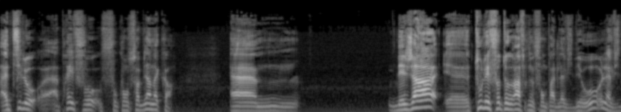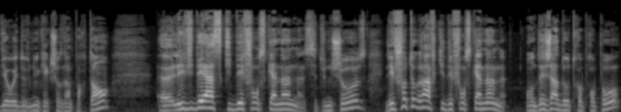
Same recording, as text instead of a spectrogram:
Attilo, après, il faut, faut qu'on soit bien d'accord. Euh, déjà, euh, tous les photographes ne font pas de la vidéo. La vidéo est devenue quelque chose d'important. les vidéastes qui défoncent Canon, c'est une chose. Les photographes qui défoncent Canon ont déjà d'autres propos.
